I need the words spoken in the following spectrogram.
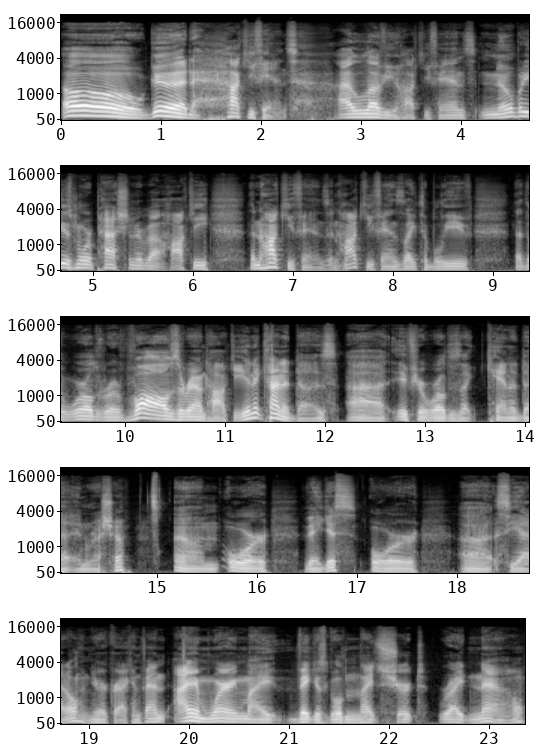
Oh, good. Hockey fans. I love you, hockey fans. Nobody is more passionate about hockey than hockey fans. And hockey fans like to believe that the world revolves around hockey. And it kind of does uh, if your world is like Canada and Russia um, or Vegas or uh, Seattle and you're a Kraken fan. I am wearing my Vegas Golden Knights shirt right now.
